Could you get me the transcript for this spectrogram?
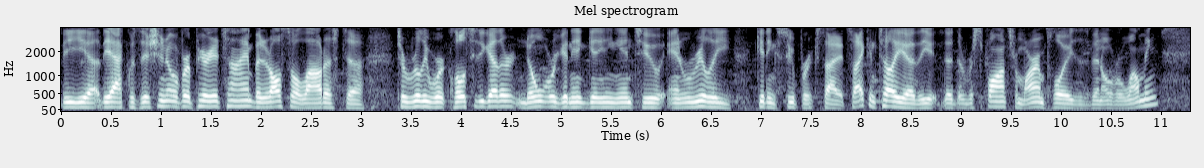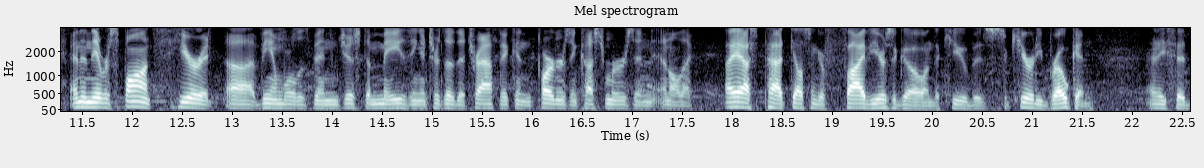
the, uh, the acquisition over a period of time, but it also allowed us to, to really work closely together, know what we're getting, getting into, and really getting super excited. So I can tell you the, the, the response from our employees has been overwhelming, and then the response here at uh, VMworld has been just amazing in terms of the traffic and partners and customers and, and all that. I asked Pat Gelsinger five years ago on theCUBE, is security broken? And he said,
